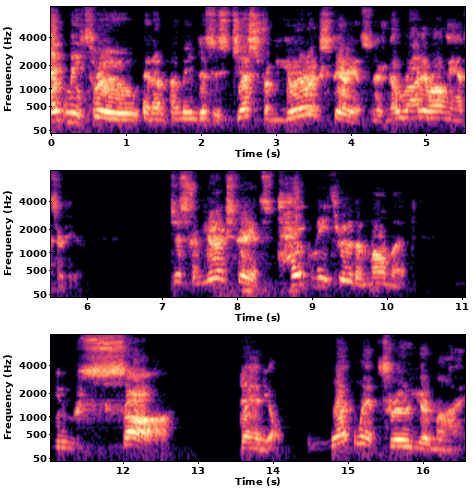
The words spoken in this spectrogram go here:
Take me through, and I, I mean, this is just from your experience. There's no right or wrong answer here. Just from your experience, take me through the moment you saw Daniel. What went through your mind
